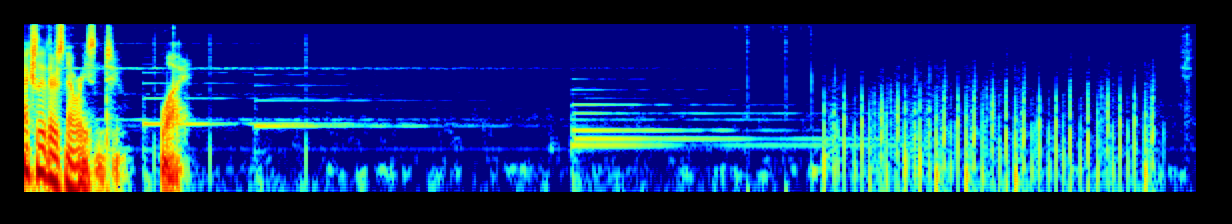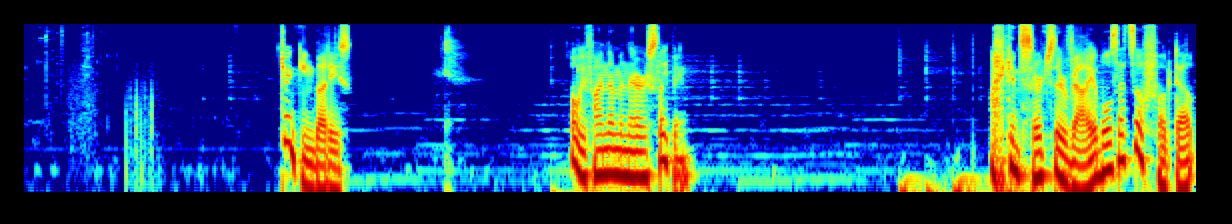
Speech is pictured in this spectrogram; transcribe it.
Actually, there's no reason to. Why? Drinking buddies. Oh, we find them and they're sleeping. I can search their valuables? That's so fucked up.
